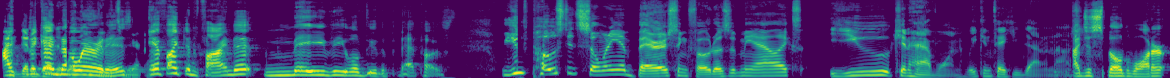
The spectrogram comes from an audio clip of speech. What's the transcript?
I I'm gonna think I it, know whether where it it is. me or not. If I can find it, maybe we'll do the, that post. You've posted so many embarrassing photos of me, Alex. You can have one. We can take you down a notch. I just spilled water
